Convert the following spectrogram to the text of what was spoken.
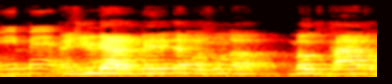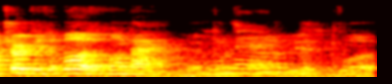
Amen. And you got to admit it, that was one of the most powerful churches it was at one time. Amen. Yes, it was.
